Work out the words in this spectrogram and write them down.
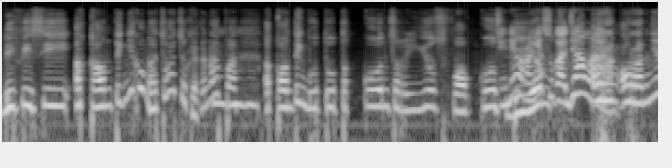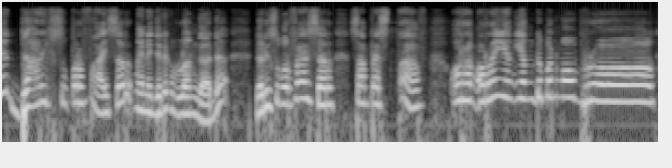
divisi accountingnya kok nggak cocok ya kenapa mm-hmm. accounting butuh tekun serius fokus ini diam. orangnya suka jalan orang-orangnya dari supervisor manajernya kebetulan nggak ada dari supervisor sampai staff orang-orang yang yang demen ngobrol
